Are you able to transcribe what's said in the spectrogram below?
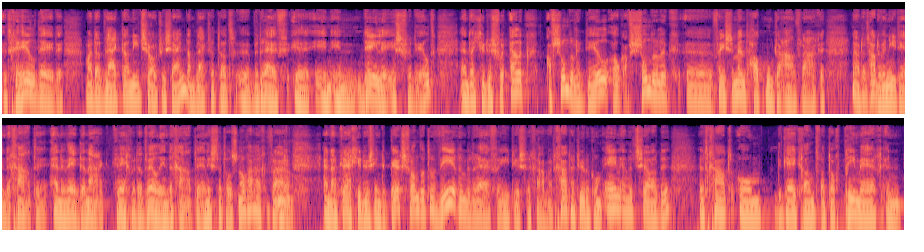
het geheel deden. Maar dat blijkt dan niet zo te zijn. Dan blijkt dat dat uh, bedrijf uh, in, in delen is verdeeld. En dat je dus voor elk afzonderlijk deel ook afzonderlijk faillissement had moeten aanvragen. Nou, dat hadden we niet in de gaten. En een week daarna kregen we dat wel in de gaten en is dat alsnog aangevraagd. En dan krijg je dus in de pers van dat er weer een bedrijf failliet is gegaan. Maar het gaat natuurlijk om één en hetzelfde. Het gaat om de gaykrant, wat toch primair een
